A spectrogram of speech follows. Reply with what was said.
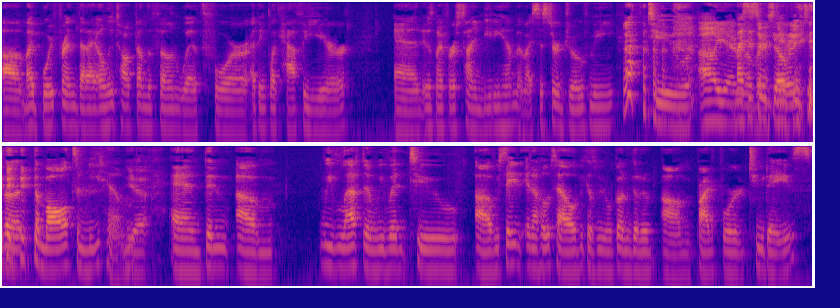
uh, my boyfriend that I only talked on the phone with for I think like half a year. And it was my first time meeting him, and my sister drove me to. oh yeah, I my sister the drove me to the, the mall to meet him. yeah. And then um, we left and we went to. Uh, we stayed in a hotel because we were going to go to um, Pride for two days.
